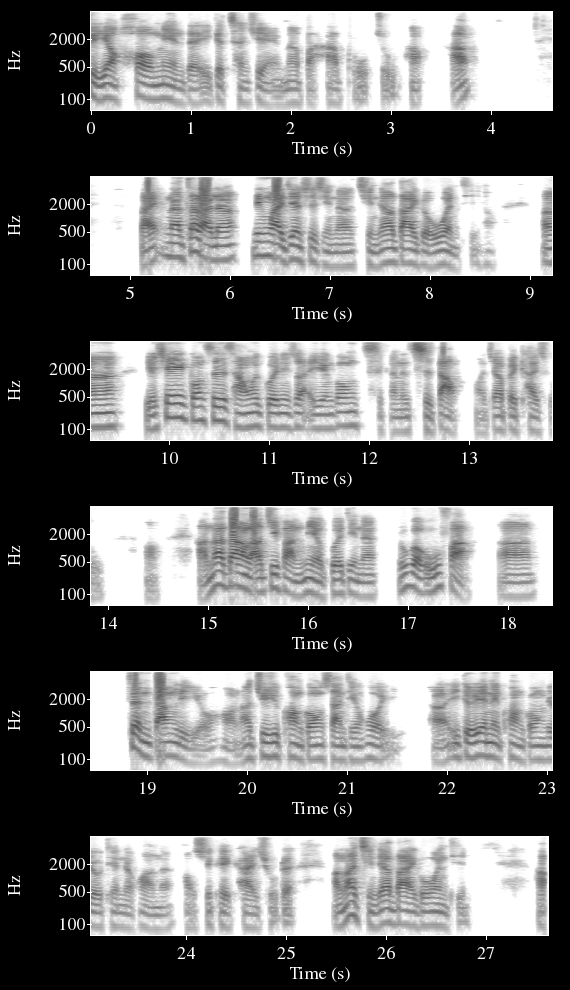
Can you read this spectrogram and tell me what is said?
去用后面的一个程序有没有把它补足哈。好，来那再来呢，另外一件事情呢，请教大家一个问题哈，嗯。有些公司常会规定说，哎，员工迟可能迟到啊，就要被开除啊。好，那当然劳基法里面有规定呢，如果无法啊、正当理由哈，然后继续旷工三天或啊、一个月内旷工六天的话呢，好是可以开除的。好，那请教大家一个问题，好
